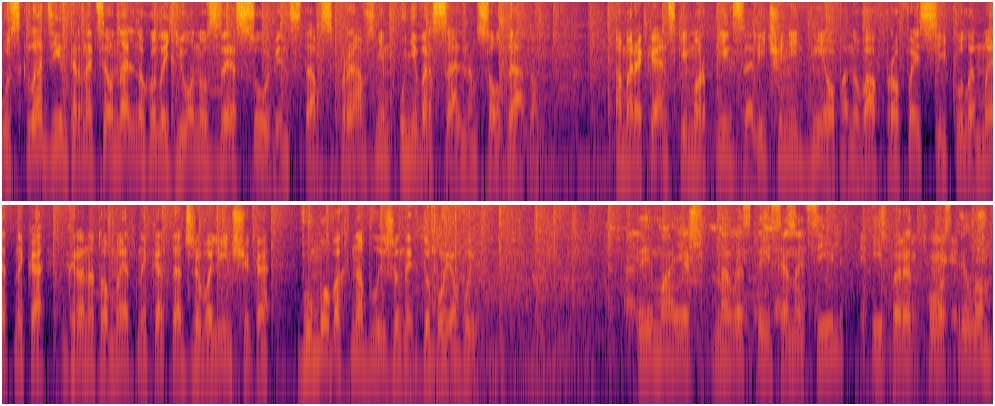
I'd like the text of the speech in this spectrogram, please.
У складі інтернаціонального легіону ЗСУ він став справжнім універсальним солдатом. Американський морпіг за лічені дні опанував професії кулеметника, гранатометника та джавелінщика в умовах наближених до бойових. Ти маєш навестися на ціль і перед пострілом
